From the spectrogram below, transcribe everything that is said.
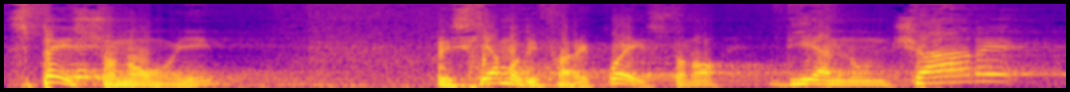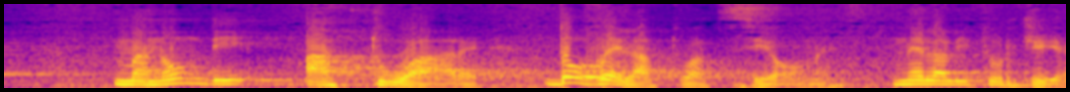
Spesso noi rischiamo di fare questo, no? di annunciare ma non di attuare. Dov'è l'attuazione? Nella liturgia.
